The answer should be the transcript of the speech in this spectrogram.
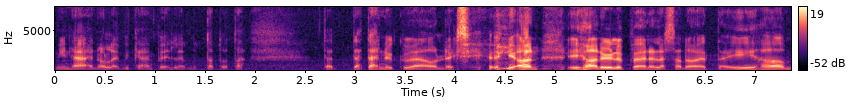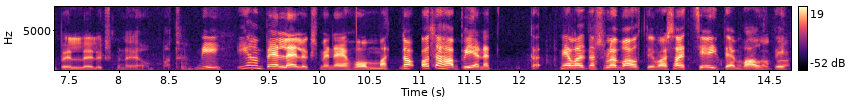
minä en ole mikään pelle, mutta tota, tätä nykyään onneksi ihan, ihan ylpeydellä sanoi, että ihan pelleilyksi menee hommat. Niin, ihan pelleilyksi menee hommat. No otahan pienet, minä laitan sulle vauhtia vai sait siihen itse vauhtia?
